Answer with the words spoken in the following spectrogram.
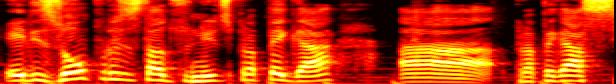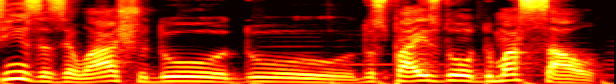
eles vão para os Estados Unidos para pegar a para pegar as cinzas, eu acho, do, do dos pais do, do Masao.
